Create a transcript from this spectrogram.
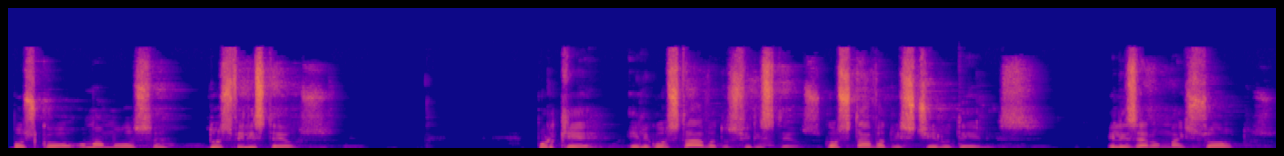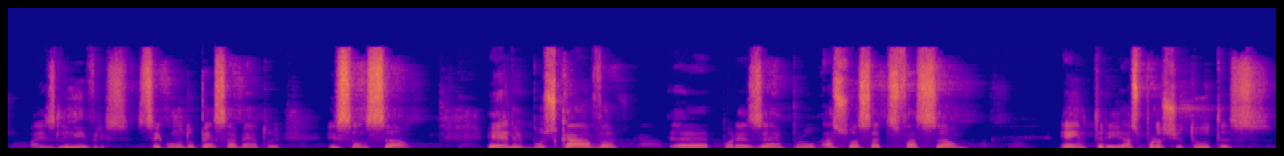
buscou uma moça dos filisteus. Porque ele gostava dos filisteus, gostava do estilo deles. Eles eram mais soltos, mais livres, segundo o pensamento de Sansão. Ele buscava, é, por exemplo, a sua satisfação entre as prostitutas.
